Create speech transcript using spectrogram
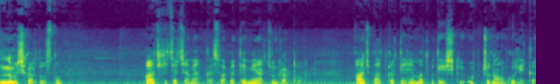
नमस्कार दोस्तों। आज की चर्चा में आपका स्वागत है। मैं अर्जुन राठौर। आज बात करते हैं मध्य प्रदेश के उपचुनाव को लेकर।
